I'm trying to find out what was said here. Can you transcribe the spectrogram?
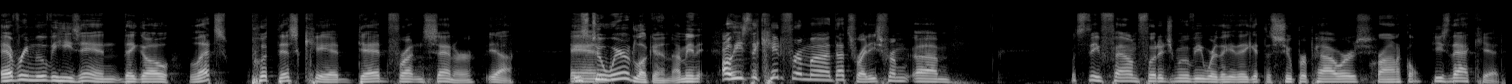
Every movie he's in, they go, "Let's put this kid dead front and center." Yeah. He's And- too weird looking. I mean, Oh, he's the kid from. Uh, that's right. He's from. Um, what's the found footage movie where they they get the superpowers? Chronicle. He's that kid.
